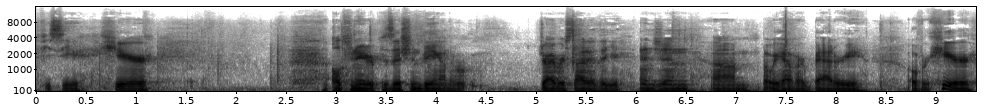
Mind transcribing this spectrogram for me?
If you see here, alternator position being on the driver's side of the engine, um, but we have our battery over here.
